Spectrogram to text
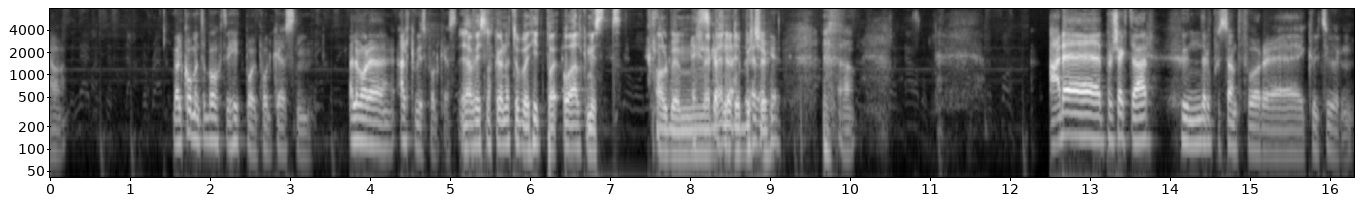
ja. Velkommen tilbake til Hitboy-podkasten. Eller var det Alchemist-podkasten? Ja, vi snakka jo nettopp om Hitboy og Alchemist-album Jeg med Benny the Butcher. Ja. Nei, det prosjektet her 100 for uh, kulturen.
